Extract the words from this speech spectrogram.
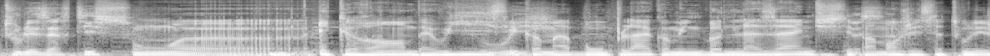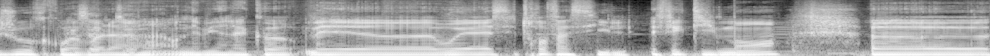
tous les artistes sont. euh, Écœurant, ben oui, c'est comme un bon plat, comme une bonne lasagne, tu sais pas ça. manger ça tous les jours, quoi. Voilà, on est bien d'accord. Mais euh, ouais, c'est trop facile, effectivement. Euh,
